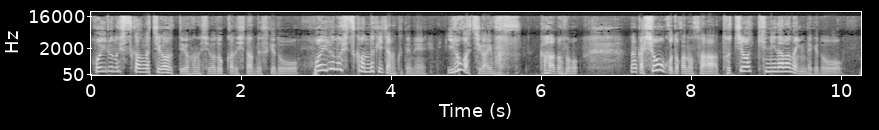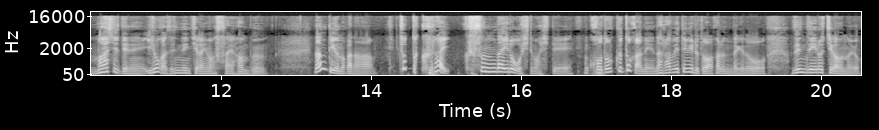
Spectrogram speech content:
ホイールの質感が違うっていう話はどっかでしたんですけど、ホイールの質感だけじゃなくてね、色が違います。カードの。なんか、証拠とかのさ、土地は気にならないんだけど、マジでね、色が全然違います、再半分。なんていうのかなちょっと暗い、くすんだ色をしてまして、孤独とかね、並べてみるとわかるんだけど、全然色違うのよ。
